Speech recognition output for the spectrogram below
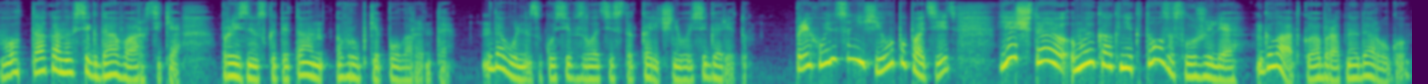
«Вот так оно всегда в Арктике», — произнес капитан в рубке Пола Ренте, довольно закусив золотисто-коричневую сигарету. «Приходится нехило попотеть. Я считаю, мы как никто заслужили гладкую обратную дорогу.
